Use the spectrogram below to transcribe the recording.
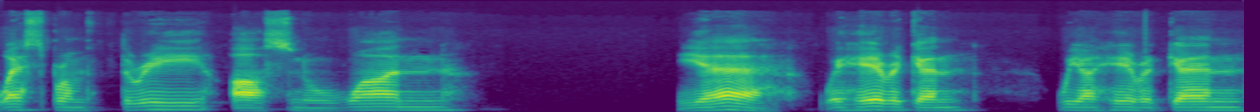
West Brom 3, Arsenal 1. Yeah, we're here again. We are here again.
